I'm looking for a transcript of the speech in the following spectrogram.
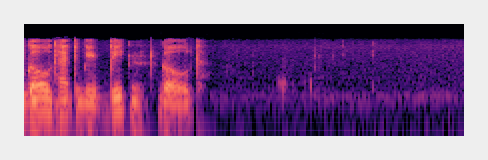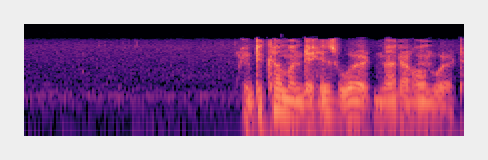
gold had to be beaten gold. We have to come under His word, not our own word.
